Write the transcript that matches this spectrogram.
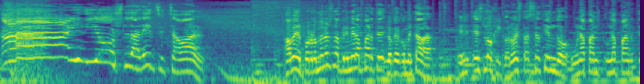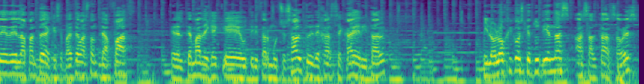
¡Ay, Dios! La leche, chaval. A ver, por lo menos la primera parte, lo que comentaba, es, lógico, ¿no? Estás haciendo una, una, parte de la pantalla que se parece bastante a Faz, en el tema de que hay que utilizar mucho salto y dejarse caer y tal. Y lo lógico es que tú tiendas a saltar, ¿sabes?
